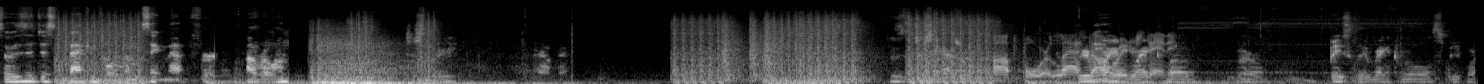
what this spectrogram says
So is it just back and forth on the same map for however long? Just three. Okay. This is just casual. Op 4, last We were playing operator ranked standing. mode, or basically ranked rules before.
